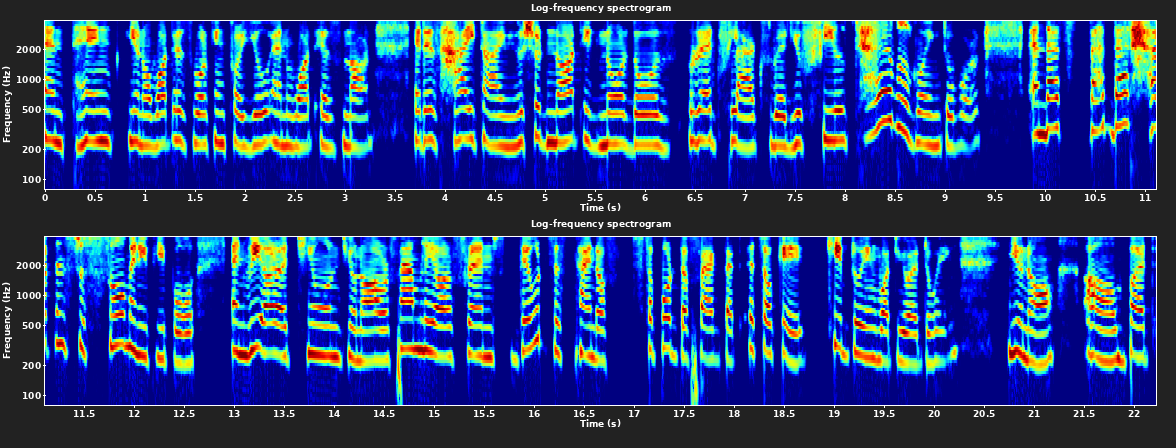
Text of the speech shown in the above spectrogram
and think you know what is working for you and what is not. It is high time. You should not ignore those red flags where you feel terrible going to work. And that's that that happens to so many people. And we are attuned you know our family our friends they would just kind of support the fact that it's okay keep doing what you are doing you know. Uh, but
